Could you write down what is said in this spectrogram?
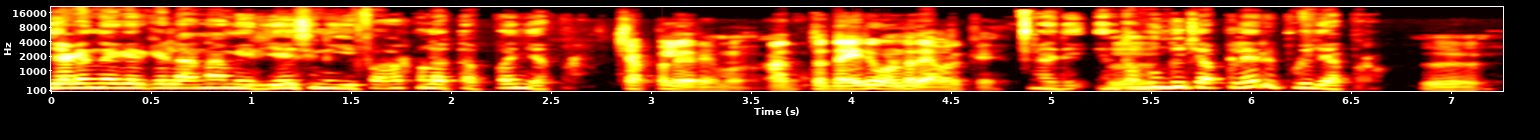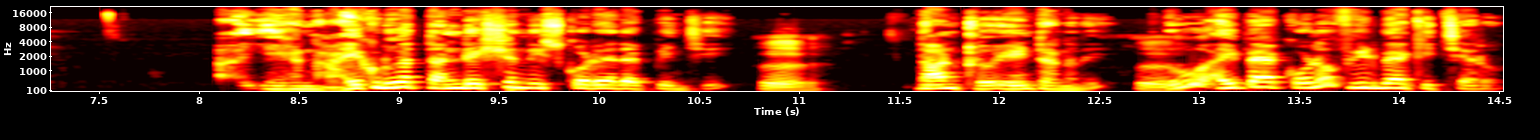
జగన్ దగ్గరికి వెళ్ళి అన్న మీరు చేసిన ఈ ఫార్ములా తప్పని చెప్పరు. చెప్పలేరేమో. అంత ధైర్యం ఉండదు ఎవరికి. అది. ఇంతకుముందు చెప్పలేరు ఇప్పుడు చెప్పరు. ఇక నాయకుడుగా తన డెసిషన్ తీసుకోవడమే తప్పించి దాంట్లో ఏంటన్నది? ఇప్పుడు ఐపాక్ వాళ్ళు ఫీడ్బ్యాక్ ఇచ్చారు.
